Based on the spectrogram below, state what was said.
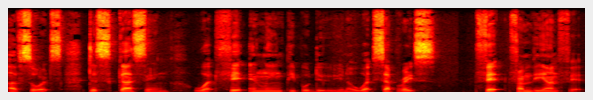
of sorts discussing what fit and lean people do. You know, what separates fit from the unfit.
